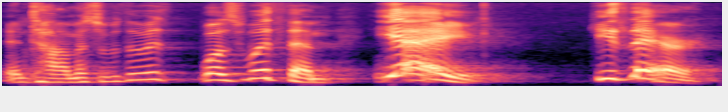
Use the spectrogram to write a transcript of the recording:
and Thomas was with them. Yay! He's there.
